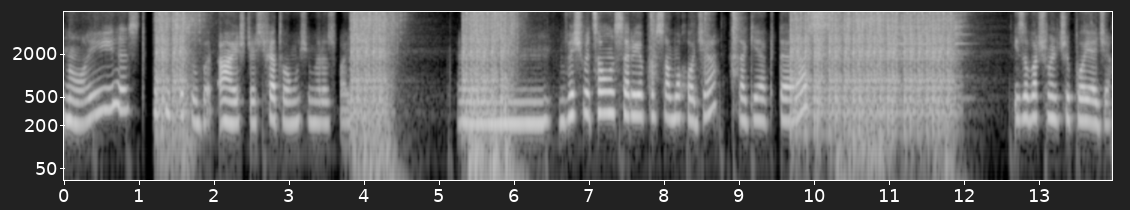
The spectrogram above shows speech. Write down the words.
No i jest póki co super. A, jeszcze światło musimy rozwalić. Ym, weźmy całą serię po samochodzie, tak jak teraz. I zobaczmy, czy pojedzie.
